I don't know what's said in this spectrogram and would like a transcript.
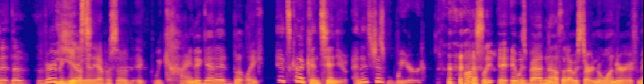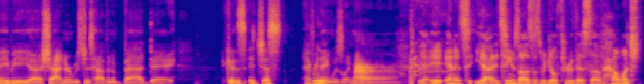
the the, the very beginning Yes. of the episode, it, we kind of get it, but like it's going to continue, and it's just weird. Honestly, it, it was bad enough that I was starting to wonder if maybe uh, Shatner was just having a bad day because it just everything was like. "Marr." Yeah, it, and it's yeah, it seems us as we go through this of how much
